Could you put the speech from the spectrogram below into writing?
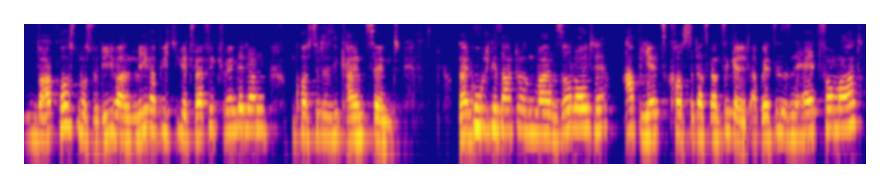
War kostenlos für die, war eine mega wichtige Traffic-Quelle dann und kostete sie keinen Cent. Dann hat Google gesagt irgendwann, so Leute, ab jetzt kostet das ganze Geld. Ab jetzt ist es ein Ad-Format.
